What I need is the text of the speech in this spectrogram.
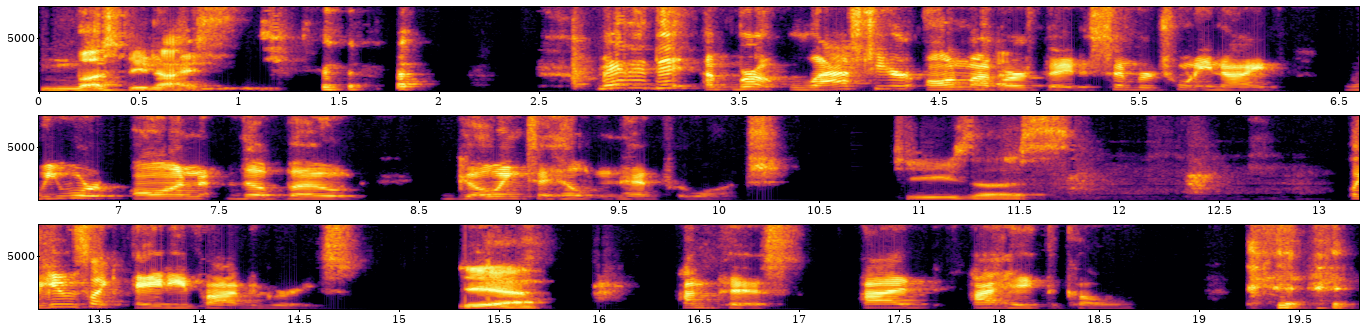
Must be nice. Man, it did. uh, Bro, last year on my birthday, December 29th, we were on the boat going to Hilton Head for lunch. Jesus. Like it was like 85 degrees. Yeah. I'm pissed. I I hate the cold.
